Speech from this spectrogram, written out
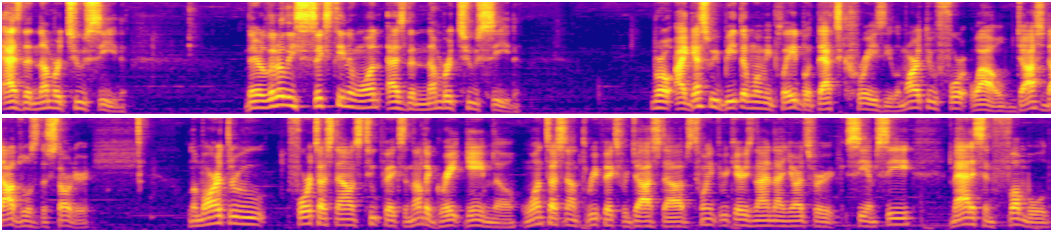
as the number two seed. They're literally 16 and 1 as the number two seed. Bro, I guess we beat them when we played, but that's crazy. Lamar threw four. Wow, Josh Dobbs was the starter. Lamar threw four touchdowns, two picks. Another great game, though. One touchdown, three picks for Josh Dobbs, 23 carries, 99 yards for CMC. Mattison fumbled.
